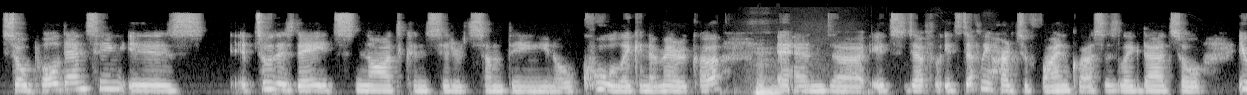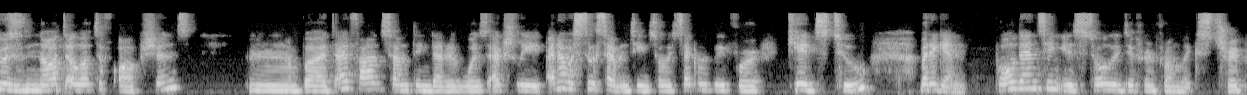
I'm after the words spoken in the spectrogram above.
So pole dancing is to this day it's not considered something you know cool like in america. Mm-hmm. and uh, it's definitely it's definitely hard to find classes like that. So it was not a lot of options mm, but i found something that it was actually and i was still 17 so it's technically for kids too but again pole dancing is totally different from like strip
